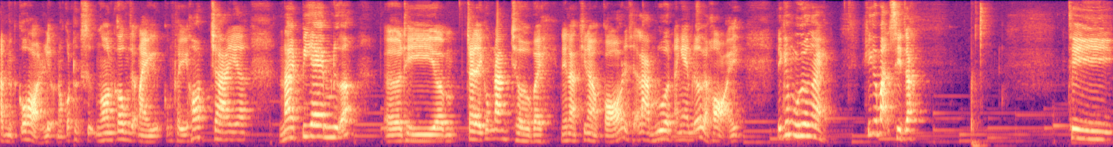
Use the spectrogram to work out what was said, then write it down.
đặt một câu hỏi liệu nó có thực sự ngon không? Dạo này cũng thấy hot chai ờ, uh, 9pm nữa. Ờ, thì um, chai đấy cũng đang chờ về nên là khi nào có thì sẽ làm luôn. Anh em đỡ phải hỏi. Thì cái mùi hương này khi các bạn xịt ra thì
